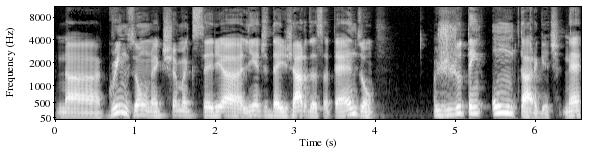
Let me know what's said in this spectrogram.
na green zone, né, que chama que seria a linha de 10 jardas até endzone, o Juju tem um target, né?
